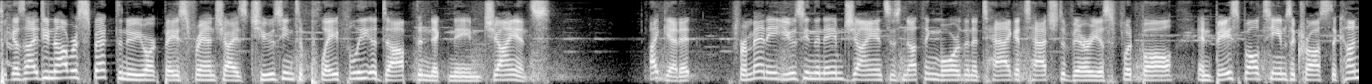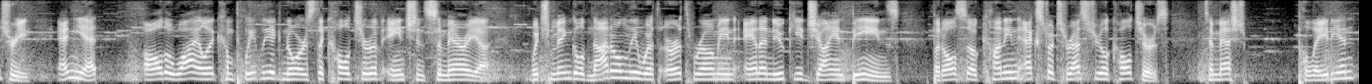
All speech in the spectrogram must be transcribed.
because I do not respect the New York-based franchise choosing to playfully adopt the nickname Giants. I get it. For many, using the name Giants is nothing more than a tag attached to various football and baseball teams across the country, and yet, all the while, it completely ignores the culture of ancient Samaria, which mingled not only with earth roaming Anunnaki giant beings, but also cunning extraterrestrial cultures to mesh Pleiadian,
